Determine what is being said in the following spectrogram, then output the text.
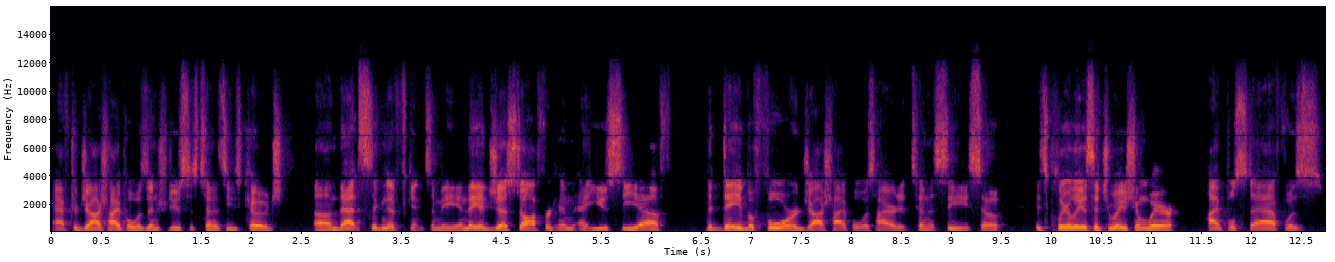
after Josh Heupel was introduced as Tennessee's coach. Um, that's significant to me. And they had just offered him at UCF the day before Josh Heupel was hired at Tennessee. So it's clearly a situation where Heupel's staff was,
